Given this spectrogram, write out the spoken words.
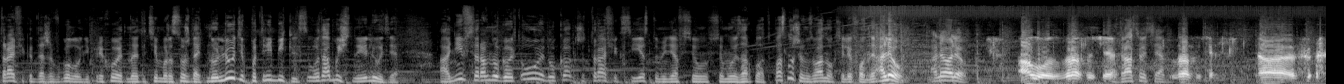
трафика, даже в голову не приходит на эту тему рассуждать. Но люди, потребители, вот обычные люди, они все равно говорят, ой, ну как же трафик съест у меня всю, всю мою зарплату. Послушаем звонок телефонный. Алло, алло, алло. Алло, здравствуйте. Здравствуйте. Здравствуйте. А,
